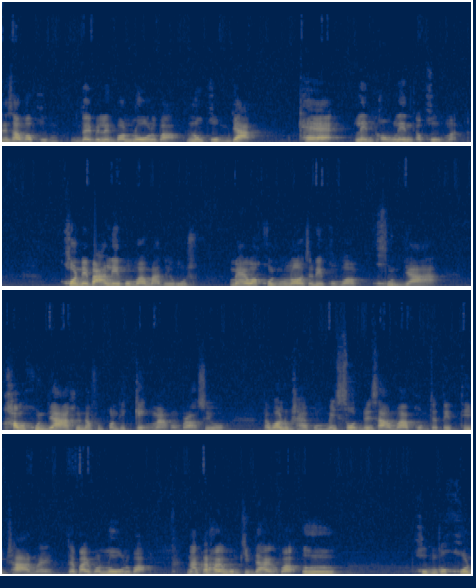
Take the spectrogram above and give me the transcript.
ด้วยซ้ำว่าผมได้ไปเล่นบอลโลกหรือเปล่า ลูกผมอยากแค่เล่นของเล่นกับผมอะคนในบ้านเรียกผมว่ามาเตอุสแม้ว่าคนข้างนอกจะเรียกผมว่าคุณย่าคำว่าคุณย่าคือนักฟุตบอลที่เก่งมากของบราซิล แต่ว่าลูกชายผมไม่สนด้วยซ้ำว่าผมจะติดทีมชาติไหมจะไปบอลโลกหรือเปล่านั่นก็ทำให้ผมคิดได้ครับว่า เออ ผมก็คน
